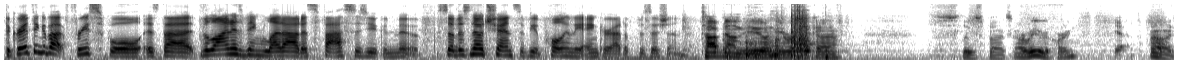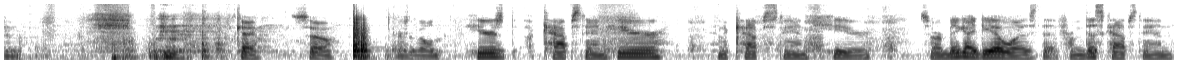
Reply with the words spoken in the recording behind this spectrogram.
The great thing about free spool is that the line is being let out as fast as you can move. So there's no chance of you pulling the anchor out of position. Top down view on the Eroica sluice box. Are we recording? Yeah. Oh, I didn't know. okay, so there's the gold. Here's a capstan here and a capstan here. So our big idea was that from this capstan,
